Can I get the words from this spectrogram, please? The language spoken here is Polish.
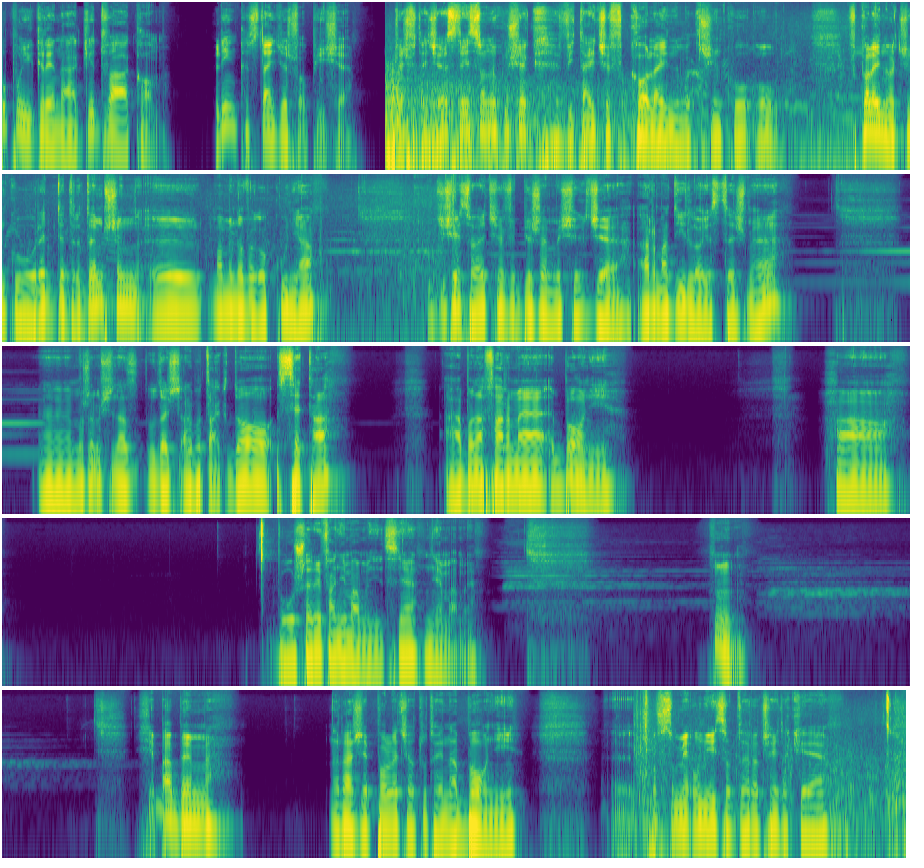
Kupuj gry na g2.com. Link znajdziesz w opisie. Cześć, witajcie, z tej strony Husiek. Witajcie w kolejnym odcinku. O, w kolejnym odcinku Red Dead Redemption. Yy, mamy nowego kunia. Dzisiaj, słuchajcie, wybierzemy się gdzie? Armadillo jesteśmy. Yy, możemy się nas udać albo tak, do Seta, albo na farmę Boni. Ha. U szeryfa nie mamy nic, nie? Nie mamy. Hmm. Chyba bym na razie poleciał tutaj na Boni. Yy, Bo w sumie u niej są to raczej takie...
